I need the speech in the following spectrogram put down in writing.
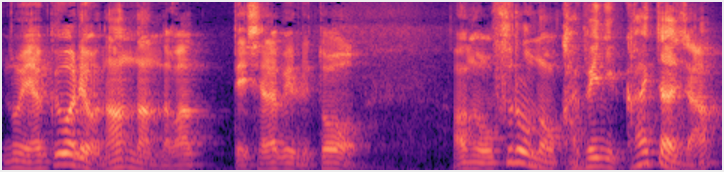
の役割は何なんだかって調べると、あの、お風呂の壁に書いてあるじゃん？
